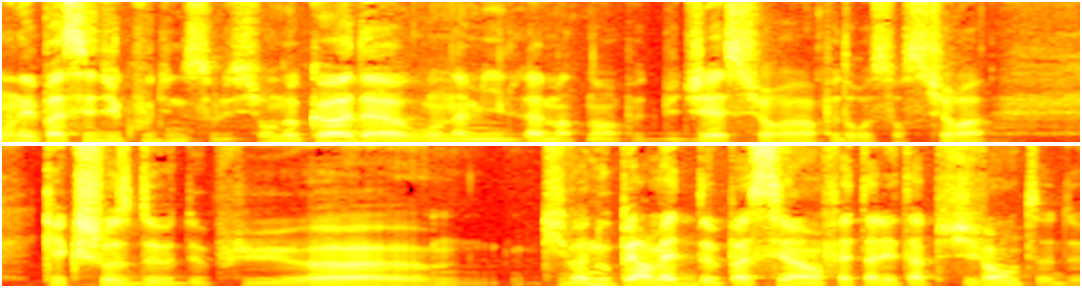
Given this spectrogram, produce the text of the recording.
on est passé du coup d'une solution no code où on a mis là maintenant un peu de budget sur un peu de ressources sur quelque chose de, plus euh, qui va nous permettre de passer en fait à l'étape suivante, de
